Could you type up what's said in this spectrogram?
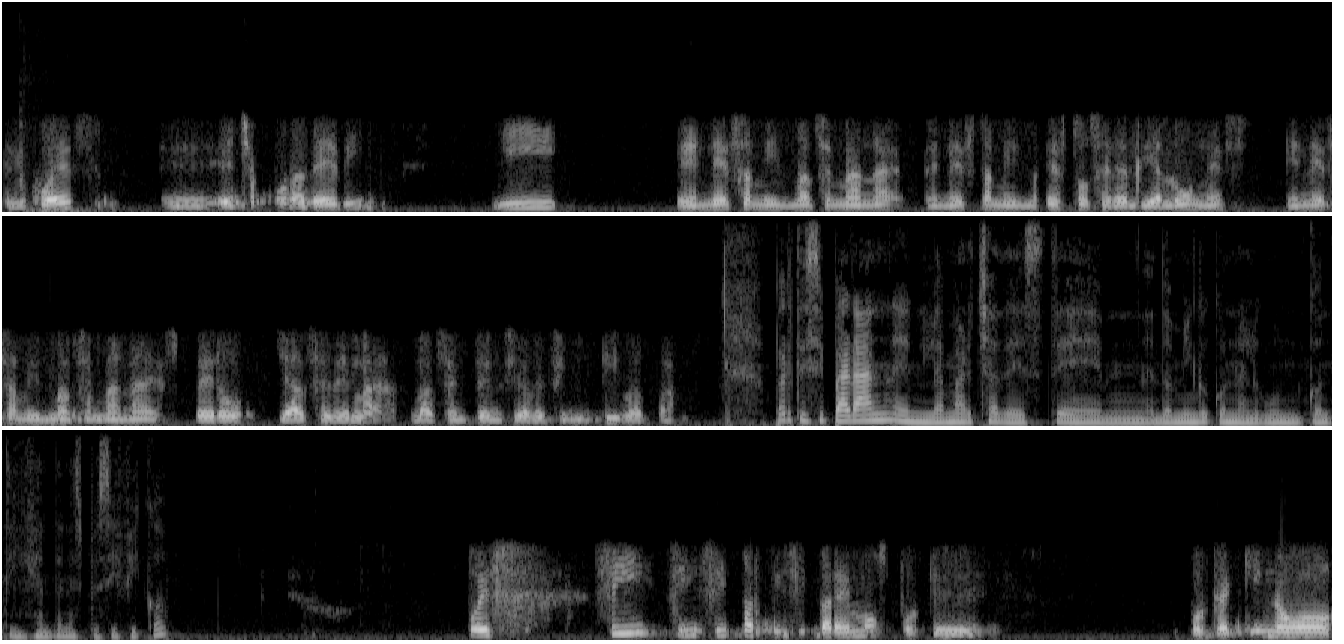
el juez eh, hecha por Adevi y en esa misma semana en esta misma esto será el día lunes en esa misma semana espero ya se dé la, la sentencia definitiva para ¿Participarán en la marcha de este mm, domingo con algún contingente en específico? Pues sí, sí, sí participaremos porque porque aquí no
